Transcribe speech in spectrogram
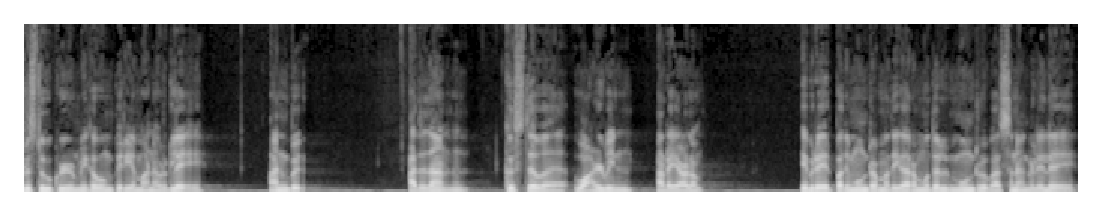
கிறிஸ்துவுக்குள் மிகவும் பிரியமானவர்களே அன்பு. அதுதான் கிறிஸ்தவ வாழ்வின் அடையாளம். எபிரேயர் பதிமூன்றாம் அதிகாரம் முதல் மூன்று வசனங்களிலே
